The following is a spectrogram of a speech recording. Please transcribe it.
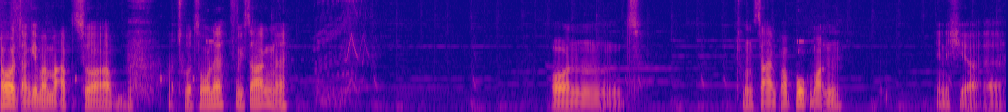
Oh, dann gehen wir mal ab zur Naturzone, würde ich sagen. Ne? Und tun uns da ein paar Pokémon hier nicht hier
